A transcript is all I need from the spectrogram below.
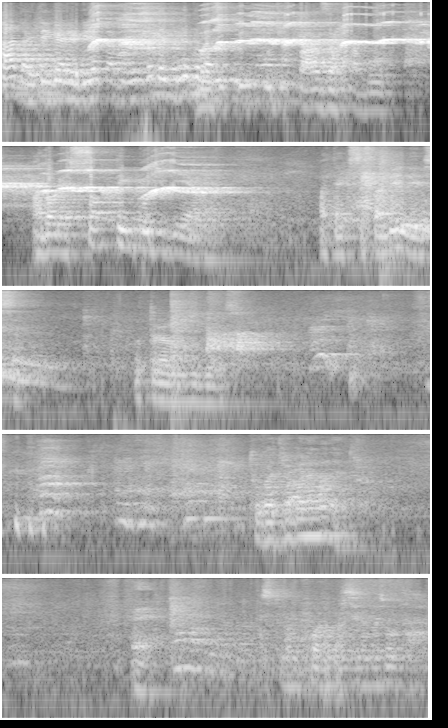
Ah, daí tem que erguer a cabeça, tem que Mas o tempo de paz acabou. Agora é só tempo de guerra. Até que se estabeleça o trono de Deus. Tu vai trabalhar lá dentro. É. Se tu não for, não vai voltar.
